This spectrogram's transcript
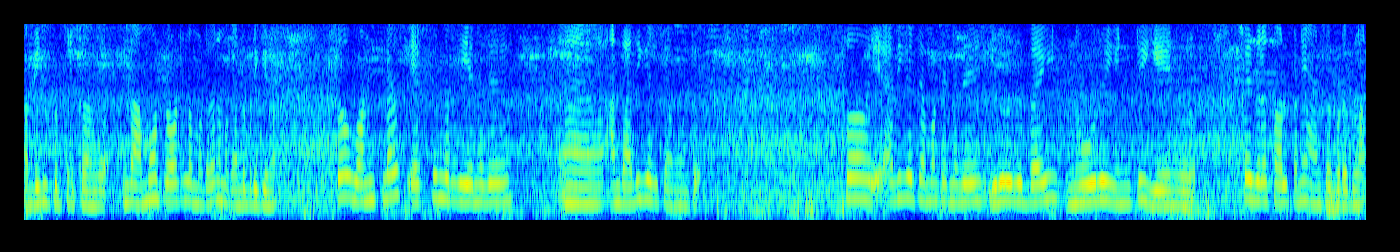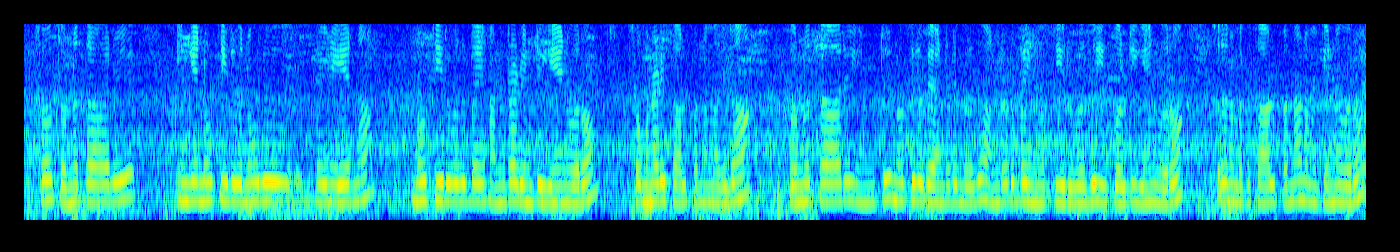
அப்படின்னு கொடுத்துருக்காங்க. இந்த அமௌண்ட் டோட்டல் அமௌண்ட்டை தான் நம்ம கண்டுபிடிக்கணும். ஸோ ஒன் ப்ளஸ் எக்ஸுங்கிறது என்னது? அந்த அதிகரித்த அமௌண்ட்டு ஸோ அதிகரித்த அமௌண்ட் என்னது? இருபது பை நூறு இன்ட்டு ஏழ்நூறு. ஸோ இதில் சால்வ் பண்ணி ஆன்சர் போட்டுக்கலாம் ஸோ தொண்ணூத்தாறு இங்கே நூற்றி இருபது நூறு பை ஏறுனா நூற்றி இருபது பை ஹண்ட்ரட் இன்ட்டு ஏன் வரும்? ஸோ முன்னாடி சால்வ் பண்ண மாதிரி தான் தொண்ணூத்தாறு இன்ட்டு நூற்றி இருபது ஹண்ட்ரடுங்கிறது ஹண்ட்ரட் பை நூற்றி இருபது ஈக்குவல் டு ஏன் வரும்? ஸோ அதை நமக்கு சால்வ் பண்ணால் நமக்கு என்ன வரும்?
